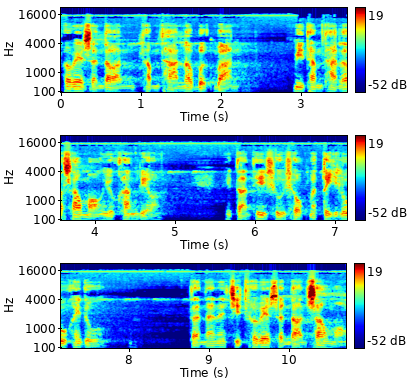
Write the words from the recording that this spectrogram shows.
พระเวสสันดรทำทานแล้วเบิกบาน มีทำทานแล้วเศร้าหมองอยู่ครั้งเดียวมีตอนที่ชูชกมาตีลูกให้ดูตอนนั้นจิตพระเวสสันดรเศร้าหมอง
